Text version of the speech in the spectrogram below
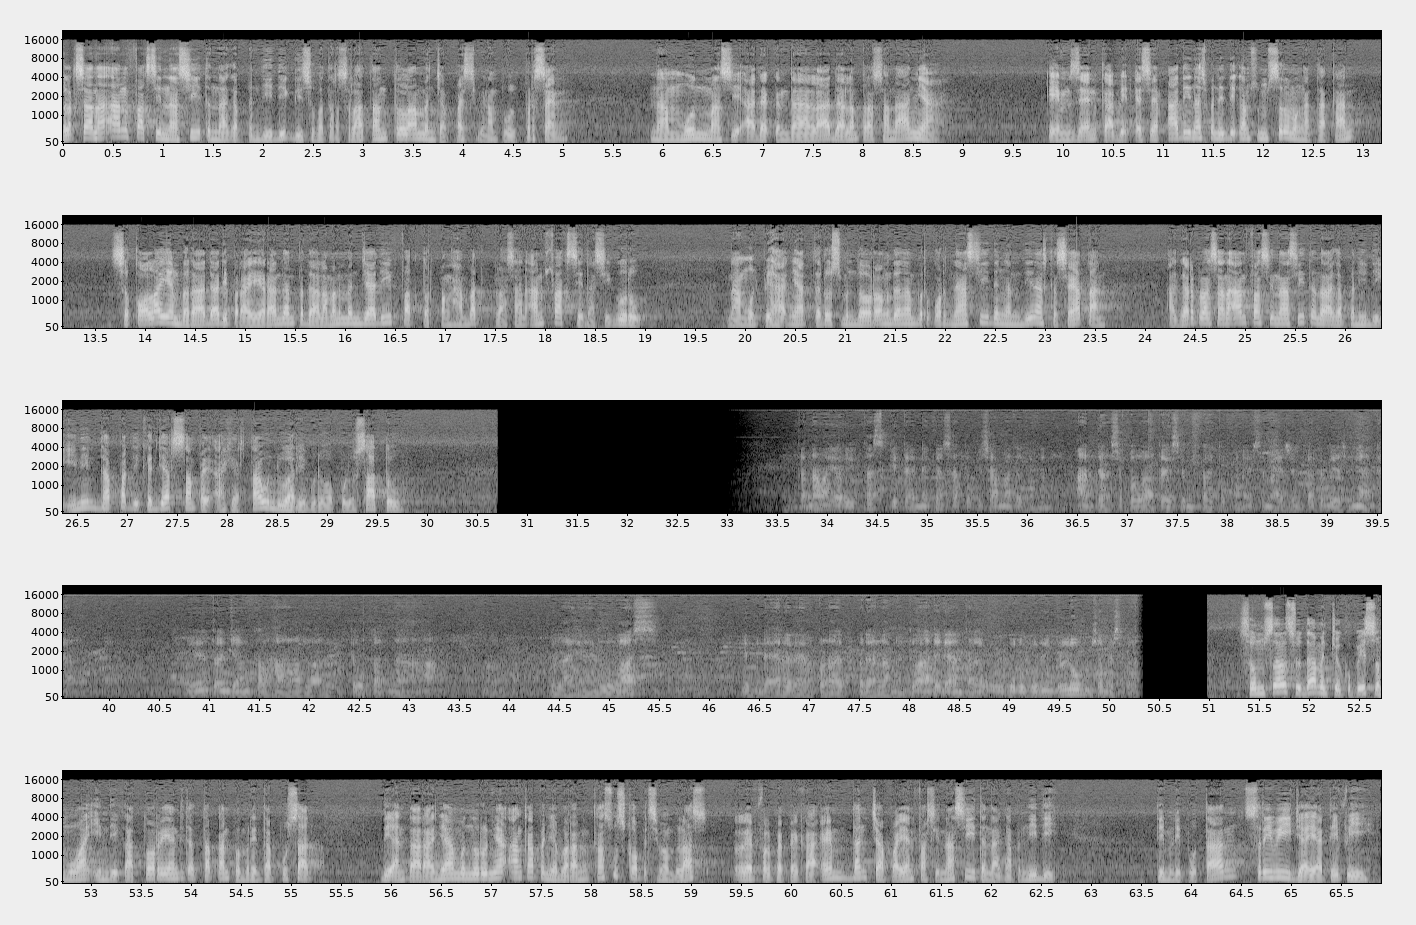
Pelaksanaan vaksinasi tenaga pendidik di Sumatera Selatan telah mencapai 90 persen. Namun masih ada kendala dalam pelaksanaannya. MZen Kabit SMA Dinas Pendidikan Sumsel mengatakan, sekolah yang berada di perairan dan pedalaman menjadi faktor penghambat pelaksanaan vaksinasi guru. Namun pihaknya terus mendorong dengan berkoordinasi dengan Dinas Kesehatan agar pelaksanaan vaksinasi tenaga pendidik ini dapat dikejar sampai akhir tahun 2021. Karena mayoritas kita ini kan satu kecamatan kan ada sekolah atau SMK itu kan SMA SMK itu biasanya ada ini untuk menjangkau hal-hal itu karena uh, wilayahnya luas di daerah-daerah pedalaman itu ada di antara guru-guru ini belum sampai sekarang. Sumsel sudah mencukupi semua indikator yang ditetapkan pemerintah pusat. Di antaranya menurunnya angka penyebaran kasus COVID-19, level PPKM, dan capaian vaksinasi tenaga pendidik. Tim Liputan Sriwijaya TV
